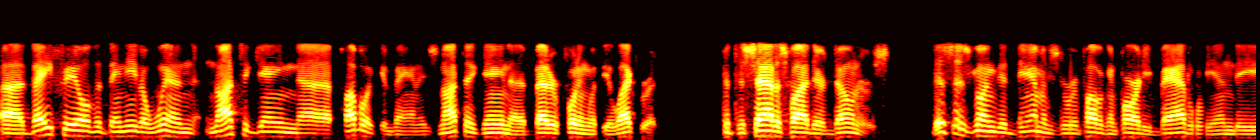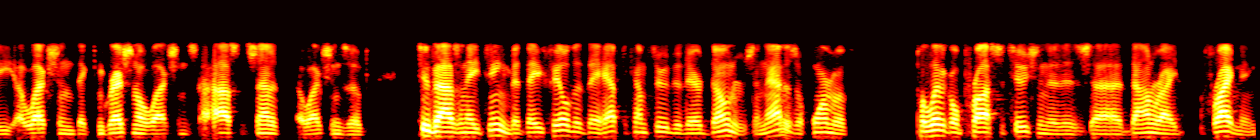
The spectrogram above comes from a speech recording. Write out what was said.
Uh, they feel that they need a win not to gain uh, public advantage, not to gain a better footing with the electorate, but to satisfy their donors. This is going to damage the Republican Party badly in the election, the congressional elections, the House and Senate elections of 2018. But they feel that they have to come through to their donors, and that is a form of political prostitution that is uh, downright frightening.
